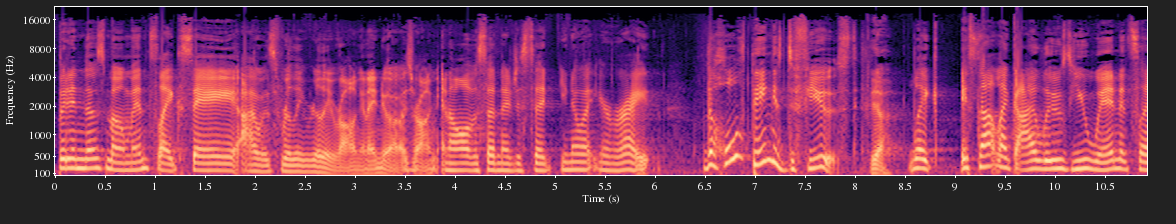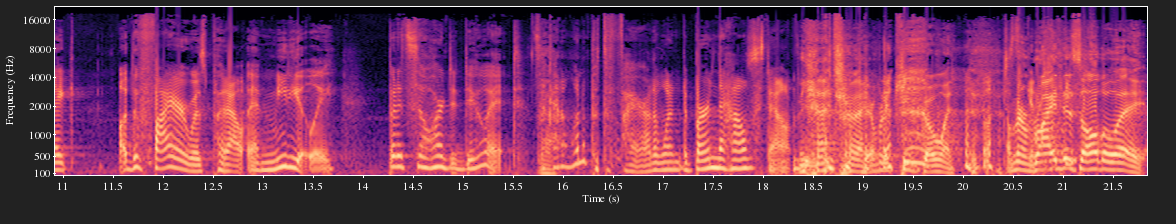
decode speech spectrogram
But in those moments, like say I was really, really wrong and I knew I was wrong. And all of a sudden I just said, you know what, you're right. The whole thing is diffused. Yeah. Like it's not like I lose, you win. It's like uh, the fire was put out immediately. But it's so hard to do it. It's like I don't want to put the fire out. I want it to burn the house down. Yeah, that's right. I'm going to keep going. I'm going to ride this all the way.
